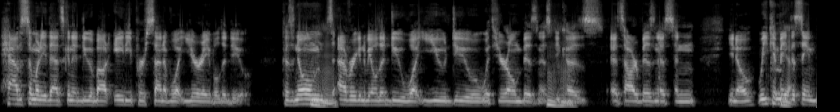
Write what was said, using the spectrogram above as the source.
have somebody that's going to do about 80% of what you're able to do because no one's mm-hmm. ever going to be able to do what you do with your own business mm-hmm. because it's our business and you know we can make yeah. the same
